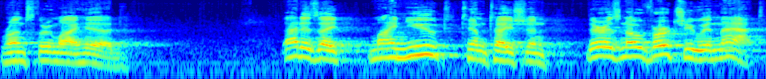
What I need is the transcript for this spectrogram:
runs through my head. That is a minute temptation. There is no virtue in that,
